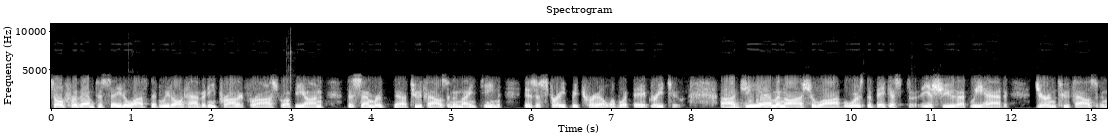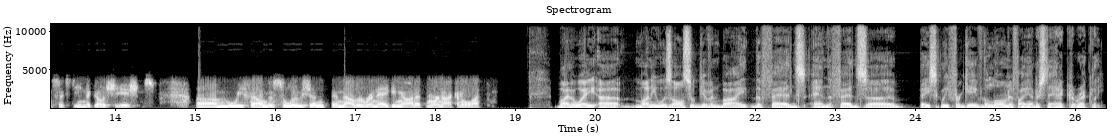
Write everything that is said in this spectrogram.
So for them to say to us that we don't have any product for Oshawa beyond December uh, 2019 is a straight betrayal of what they agreed to. Uh, GM and Oshawa was the biggest issue that we had during 2016 negotiations. Um, we found a solution, and now they're reneging on it, and we're not going to let them. By the way, uh, money was also given by the feds, and the feds uh, basically forgave the loan, if I understand it correctly.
